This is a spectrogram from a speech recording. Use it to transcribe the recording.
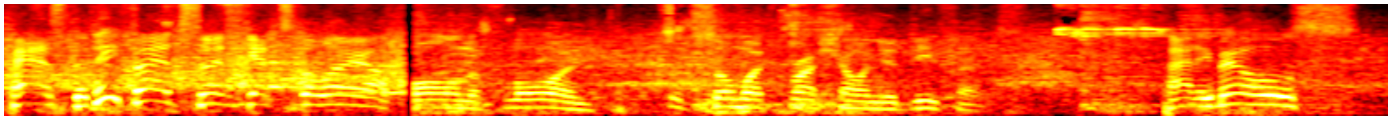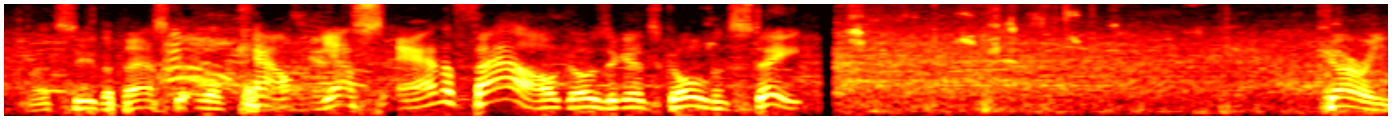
past the defense and gets the layup. Ball on the floor and put so much pressure on your defense. Patty Mills. Let's see, the basket will count. Yes, and a foul goes against Golden State. Curry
